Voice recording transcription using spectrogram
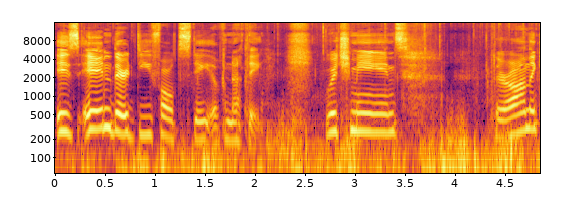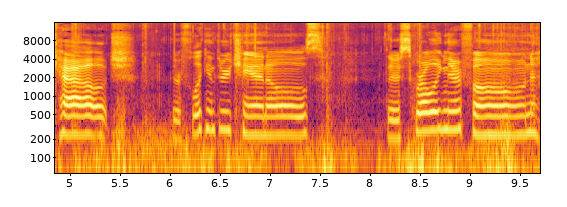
is in their default state of nothing which means they're on the couch, they're flicking through channels, they're scrolling their phone,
